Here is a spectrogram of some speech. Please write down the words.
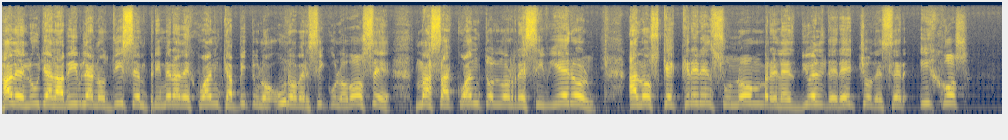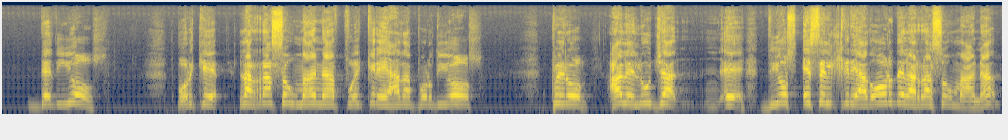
Aleluya, la Biblia nos dice en primera de Juan capítulo 1 versículo 12, mas a cuantos lo recibieron, a los que creen en su nombre les dio el derecho de ser hijos de Dios. Porque la raza humana fue creada por Dios. Pero, aleluya, eh, Dios es el creador de la raza humana,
